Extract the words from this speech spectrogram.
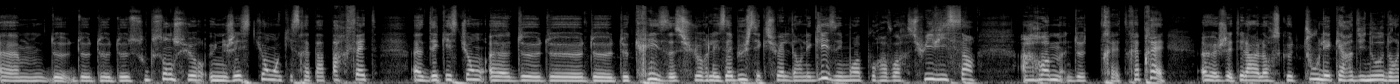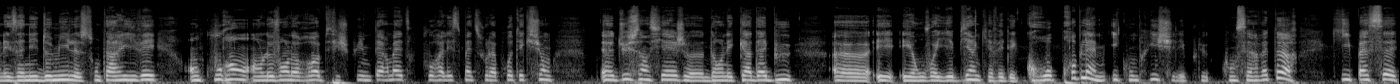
euh, de, de, soupçons sur une gestion qui serait pas parfaite, euh, des questions de, de crise sur les abus sexuels dans l'Église. Et moi, pour avoir suivi ça, à Rome de très très près. Euh, j'étais là lorsque tous les cardinaux dans les années 2000 sont arrivés en courant, en levant leur robe, si je puis me permettre, pour aller se mettre sous la protection euh, du Saint-Siège euh, dans les cas d'abus. Et, on voyait bien qu'il y avait des gros problèmes, y compris chez les plus conservateurs, qui passaient,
